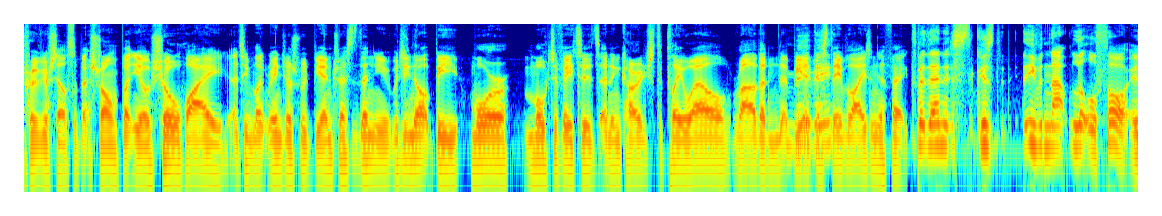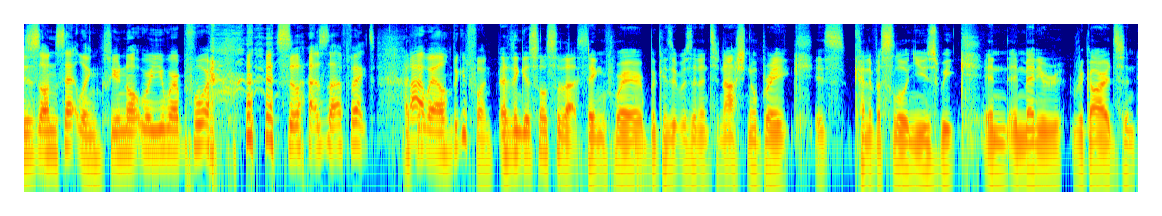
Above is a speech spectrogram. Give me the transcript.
prove yourselves a bit strong. But you know, show why a team like Rangers would be interested in you. Would you not be more motivated and encouraged to play well rather than it be a destabilizing effect? But then it's because even that little thought is unsettling. So you're not where you were before. so it has that effect. ah, think- well, be good fun. I think it's also that thing where because it was an international break, it's kind of a slow news week in, in many re- regards, and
